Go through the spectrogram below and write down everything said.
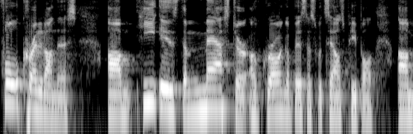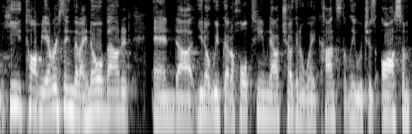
full credit on this. Um, he is the master of growing a business with salespeople. Um, he taught me everything that I know about it, and uh, you know we've got a whole team now chugging away constantly, which is awesome.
